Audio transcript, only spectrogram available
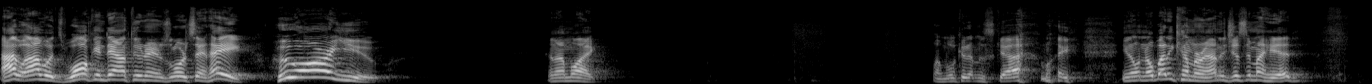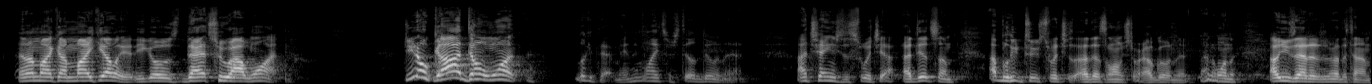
I, I was walking down through there, and the Lord saying, Hey, who are you? And I'm like, I'm looking up in the sky. I'm like, you know, nobody come around. It's just in my head. And I'm like, I'm Mike Elliott. He goes, that's who I want. Do you know God don't want? Look at that, man. Them lights are still doing that. I changed the switch out. I did some. I blew two switches. Oh, that's a long story. I'll go into it. I don't want to. I'll use that at another time.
